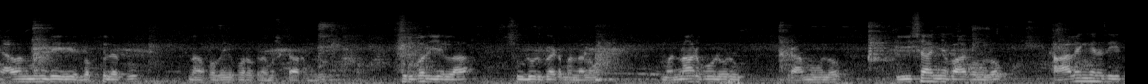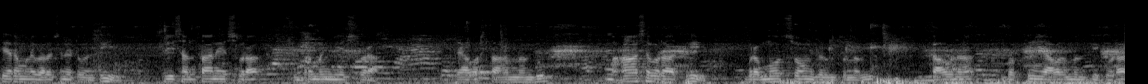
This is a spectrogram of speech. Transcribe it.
యాభై మంది భక్తులకు నా హృదయపూర్వక నమస్కారములు. తిరుపతి జిల్లా సూళ్ళూరుపేట మండలం మన్నార్పూలూరు గ్రామంలో ఈశాన్య భాగంలో కాళంగి నదీ తీరంలో వెలసినటువంటి శ్రీ సంతానేశ్వర సుబ్రహ్మణ్యేశ్వర దేవస్థానం నందు మహాశివరాత్రి బ్రహ్మోత్సవం జరుగుతున్నవి కావున భక్తుని యాభై మందికి కూడా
